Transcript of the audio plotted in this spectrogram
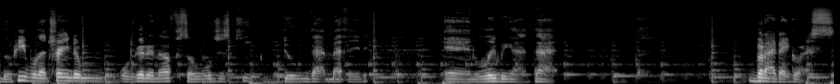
the people that trained him were good enough, so we'll just keep doing that method and living at that. But I digress.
